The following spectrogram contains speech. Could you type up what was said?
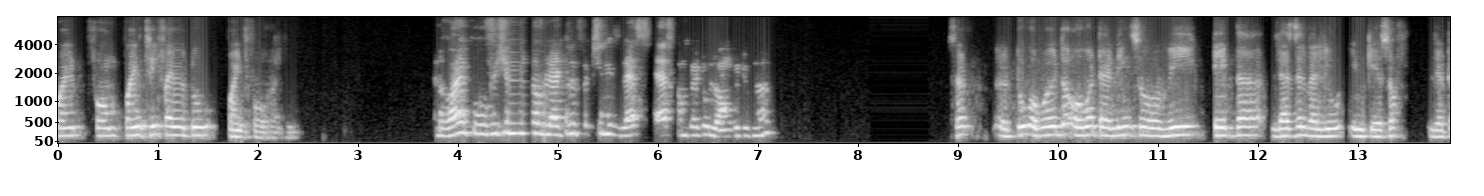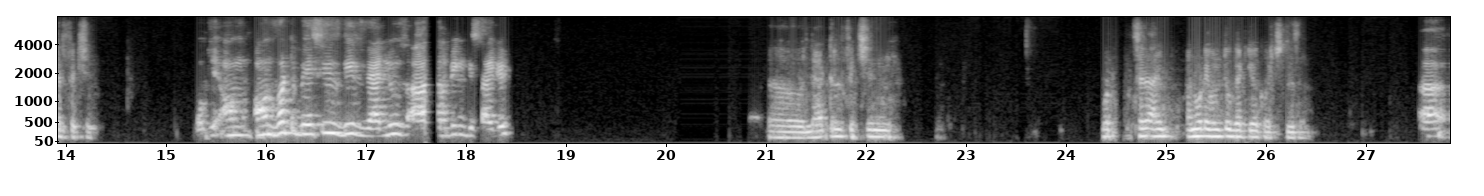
point from 0.35 to 0.4 I think. And why coefficient of lateral friction is less as compared to longitudinal? Sir, uh, to avoid the overturning, so we take the lesser value in case of lateral friction. Okay, on, on what basis these values are being decided? Uh, lateral friction. But, sir, I, am not able to get your question, sir. Uh,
